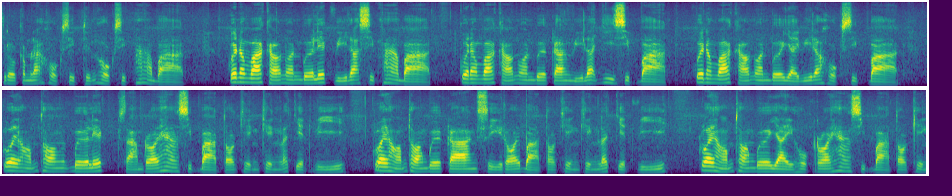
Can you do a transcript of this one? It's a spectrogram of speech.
กิโลกรัมละ 60ถึง65 บาท กล้วยน้ำว้าขาวนวลเบอร์เล็กหวีละ 15 บาท กล้วยน้ำว้าขาวนวลเบอร์กลางหวีละ 20 บาท กล้วยน้ำว้าขาวนวลเบอร์ใหญ่หวีละ 60 บาท กล้วยหอมทองเบอร์เล็ก 350 บาท ต่อเข่งเข่งละ 7 หวี กล้วยหอมทองเบอร์กลาง 400 บาท ต่อเข่งเข่งละ 7 หวี กล้วยหอมทองเบอร์ใหญ่ 650 บาทต่อเข่ง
